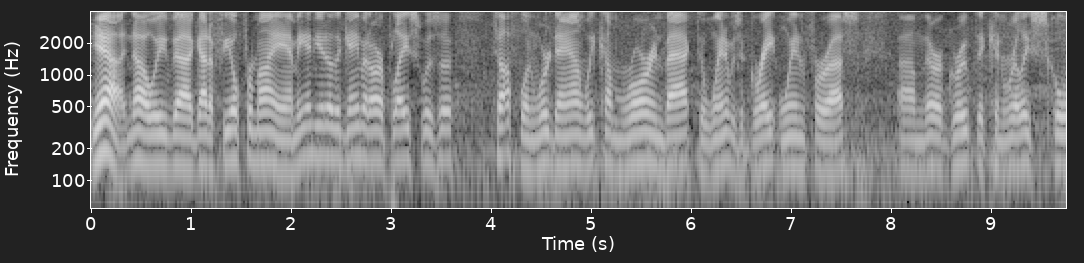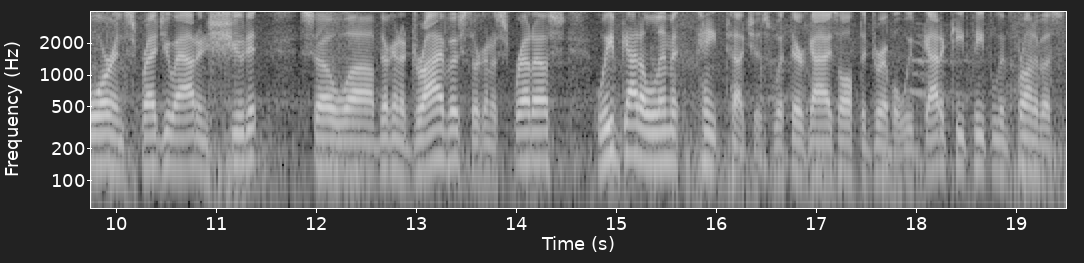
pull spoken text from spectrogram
Yeah, no, we've uh, got a feel for Miami, and you know the game at our place was a tough one. We're down, we come roaring back to win. It was a great win for us. Um, they're a group that can really score and spread you out and shoot it. So uh, they're going to drive us, they're going to spread us. We've got to limit paint touches with their guys off the dribble. We've got to keep people in front of us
